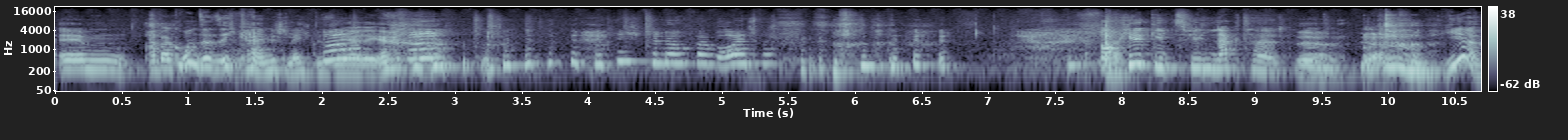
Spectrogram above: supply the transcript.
Ähm, aber grundsätzlich keine schlechte Serie. Ich bin auch beim Euter. auch hier gibt es viel Nacktheit. Ja. Ja. Hier.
